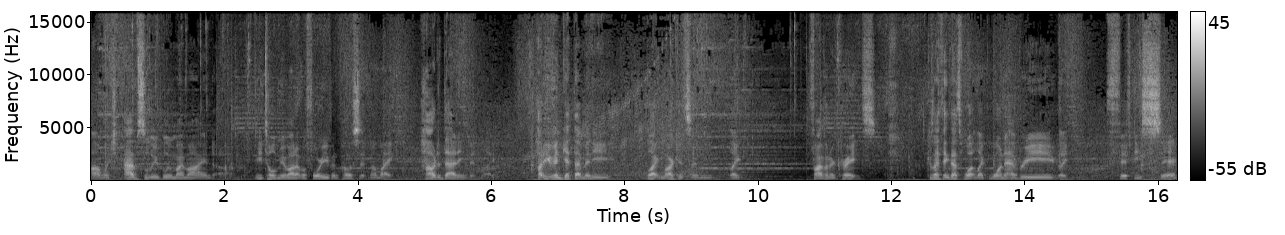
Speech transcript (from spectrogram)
um, which absolutely blew my mind. Um, he told me about it before he even posted, and I'm like, how did that even, like, how do you even get that many black markets and, like, 500 crates? Because I think that's what, like one every like 56?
